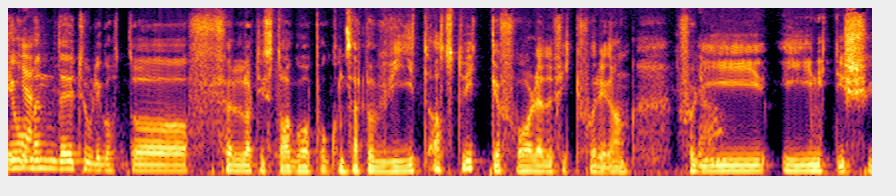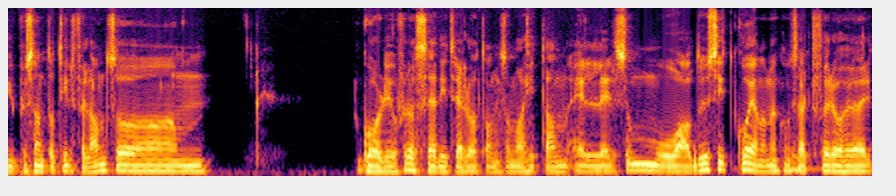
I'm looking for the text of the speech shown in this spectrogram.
Jo, jeg. men det er utrolig godt å følge artister gå på konsert og vite at du ikke får det du fikk forrige gang. Fordi i 97% av tilfellene så um, går det jo for å se de tre låtene som var hitene, eller så må du sitte, gå gjennom en konsert for å høre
